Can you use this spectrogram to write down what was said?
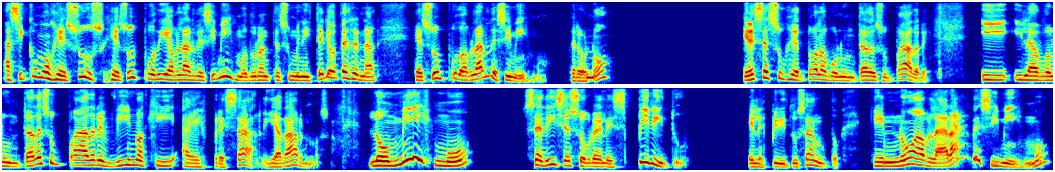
Así como Jesús, Jesús podía hablar de sí mismo durante su ministerio terrenal, Jesús pudo hablar de sí mismo, pero no. Él se sujetó a la voluntad de su Padre y, la voluntad de su Padre vino aquí a expresar y a darnos. Lo mismo se dice sobre el Espíritu, el Espíritu Santo, que no hablará de sí mismo,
